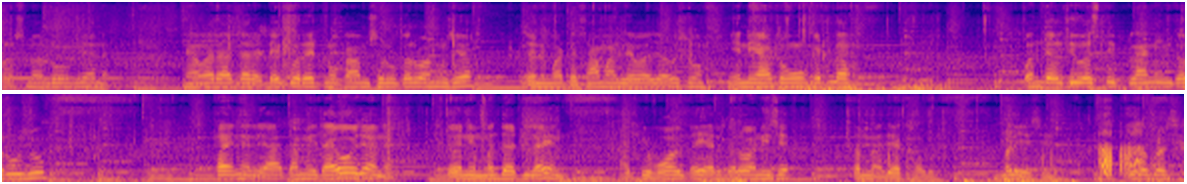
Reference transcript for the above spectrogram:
પર્સનલ રૂમ છે ને ને અમારે અત્યારે ડેકોરેટનું કામ શરૂ કરવાનું છે. એની માટે સામાન લેવા જાઉં છું. એની આટો હું કેટલા? પંદર દિવસથી પ્લાનિંગ કરું છું. ફાઇનલી આ અમિત આવ્યો છે ને, તો એની મદદ લઈને આખી વોલ તૈયાર કરવાની છે. તમને દેખાડું. મળીએ છીએ. બરોબર છે?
